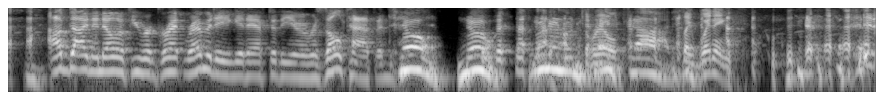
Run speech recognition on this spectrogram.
I'm dying to know if you regret remedying it after the uh, result happened. No, no, no, no, no, no. Thrilled. Thank God. It's like winning. it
